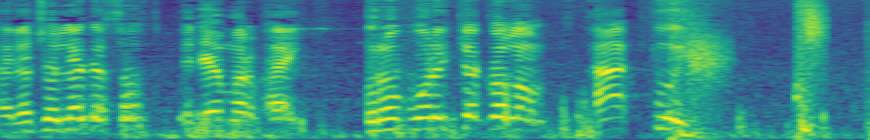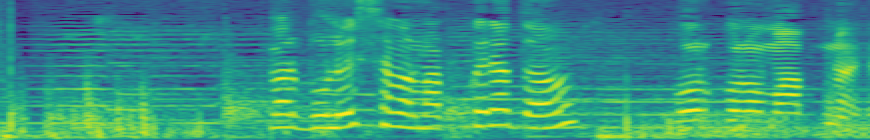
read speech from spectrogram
ছেড়ে চলে গেছ? এটা আমার ভাই। তোর পরীক্ষা করলাম। থাক তুই। আমার বলেছে আমার মাফ করে দাও। তোর কোনো মাপ নাই।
